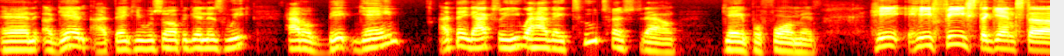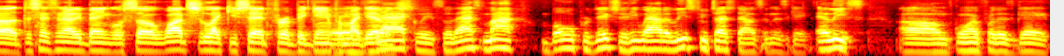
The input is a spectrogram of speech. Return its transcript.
and again I think he will show up again this week. Have a big game. I think actually he will have a two touchdown game performance. He he feast against uh, the Cincinnati Bengals, so watch like you said for a big game from Mike Evans. Exactly. So that's my bold prediction. He will have at least two touchdowns in this game. At least um, going for this game.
